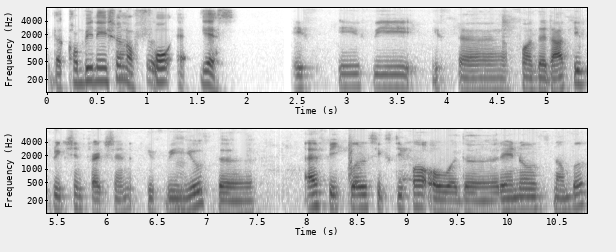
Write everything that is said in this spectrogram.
the combination uh, of 4F, yes. If if we if uh, for the Darcy friction fraction, if we hmm. use the F equals 64 over the Reynolds number?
